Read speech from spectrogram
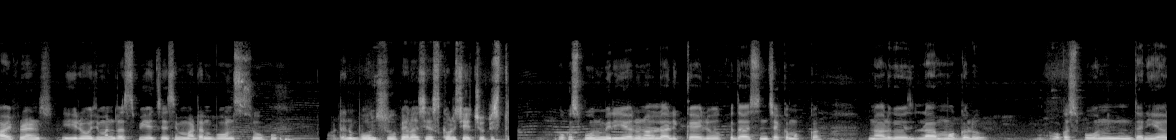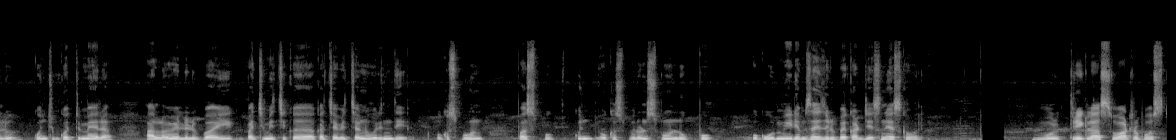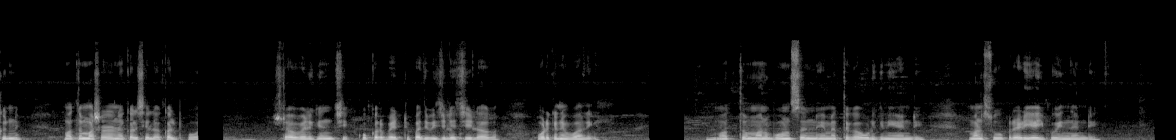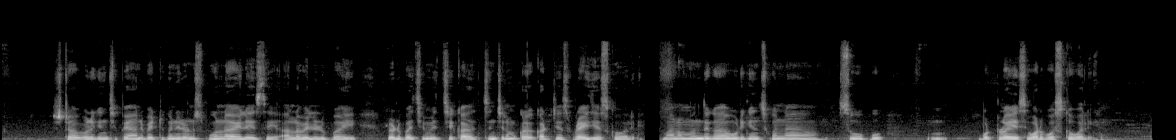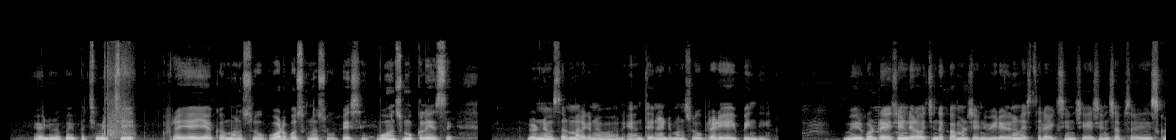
Hi friends ఈరోజు మన recipe వచ్చేసి mutton bones soup. Mutton bones soup ఎలా చేసుకోవాలో చేసి చూపిస్తాను ఒక స్పూన్ మిరియాలు నాలుగు లాలిక్కాయలు ఒక దాల్చిన చెక్క ముక్క నాలుగు లామ మొగ్గలు ఒక స్పూన్ ధనియాలు కొంచెం కొత్తిమీర అల్లం వెల్లుల్లిపాయి పచ్చిమిర్చి కచ్చపిచ్చ నూరింది ఒక స్పూన్ పసుపు ఒక స్పూ రెండు స్పూన్లు ఉప్పు. ఒక మీడియం సైజు ఉల్లిపాయ కట్ చేసుకుని వేసుకోవాలి. మూడు త్రీ గ్లాస్ వాటర్ పోసుకుని మొత్తం మసాలానే కలిసేలా కలుపుకోవాలి. స్టవ్ వెలిగించి కుక్కర్ పెట్టి పది విజిల్ వచ్చేలాగా ఉడకనివ్వాలి. మొత్తం మన బోన్స్ అన్నీ మెత్తగా ఉడికినాయండి. మన సూప్ రెడీ అయిపోయిందండి. స్టవ్ వెలిగించి ప్యాన్ పెట్టుకుని రెండు స్పూన్లు ఆయిల్ వేసి అల్లం వెల్లుల్లిపాయ రెండు పచ్చిమిర్చి చిన్న చిన్న ముక్కలుగా కట్ చేసి ఫ్రై చేసుకోవాలి. మనం ముందుగా ఉడికించుకున్న సూపు బుట్టలో వేసి వడపోసుకోవాలి. వెల్లుల్లిపాయ పచ్చిమిర్చి ఫ్రై అయ్యాక మన సూప్ వడపోసుకున్న సూప్ వేసి బోన్స్ ముక్కలు వేసి రెండు నిమిషాలు మరగనివ్వాలి. అంతేనండి మన సూప్ రెడీ అయిపోయింది. మీరు కూడా ట్రై చేయండి ఎలా వచ్చిందో కామెంట్ చేయండి. వీడియో కానీ నచ్చితే లైక్ చేయండి షేర్ చేయండి సబ్స్క్రైబ్ చేసుకోండి.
